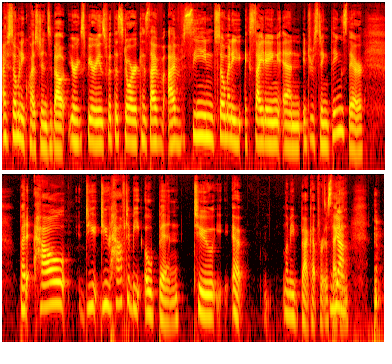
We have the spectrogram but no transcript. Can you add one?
I have so many questions about your experience with the store because I've I've seen so many exciting and interesting things there. But how do you do you have to be open to uh, let me back up for a second. Yeah.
